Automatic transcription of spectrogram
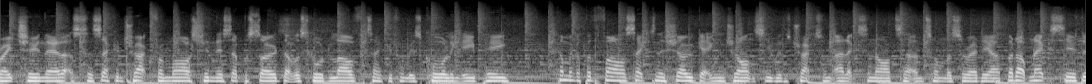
Great tune there. That's the second track from Marsh in this episode. That was called Love, taken from his Calling EP. Coming up at the final section of the show, getting chancy with tracks from Alex Sonata and Thomas Heredia. But up next, here's the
